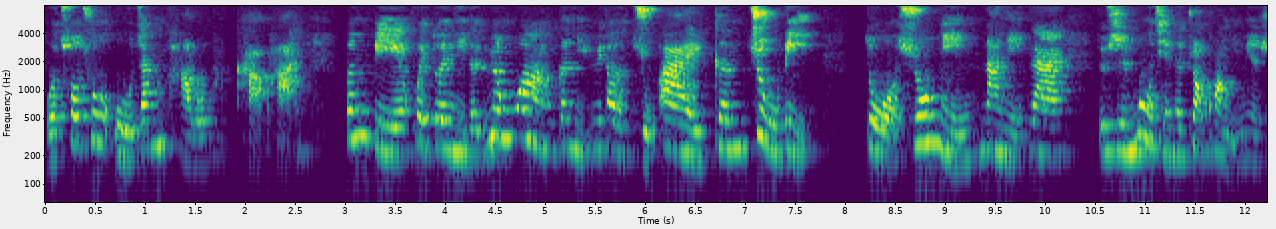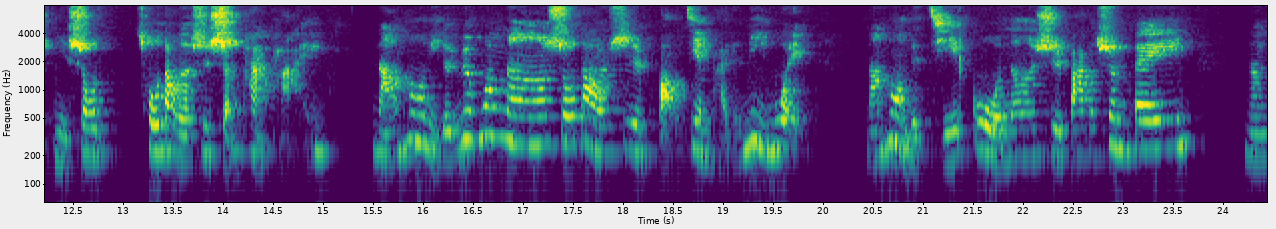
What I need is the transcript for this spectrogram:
我抽出五张塔罗卡牌，分别会对你的愿望跟你遇到的阻碍跟助力做说明。那你在就是目前的状况里面，你收抽到的是审判牌，然后你的愿望呢，收到的是宝剑牌的逆位。然后你的结果呢是八个圣杯，然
